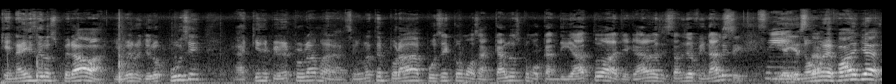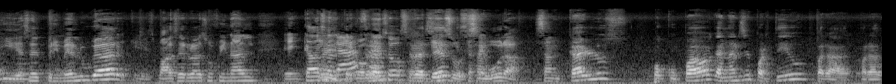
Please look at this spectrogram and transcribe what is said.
que nadie se lo esperaba. Y bueno, yo lo puse aquí en el primer programa, la segunda temporada, puse como San Carlos como candidato a llegar a las instancias finales. Sí. Sí. Y está. no me falla y es el primer lugar y va a cerrar su final en casa, En entre de eso, se San- asegura. San Carlos ocupaba ganar ese partido para, para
